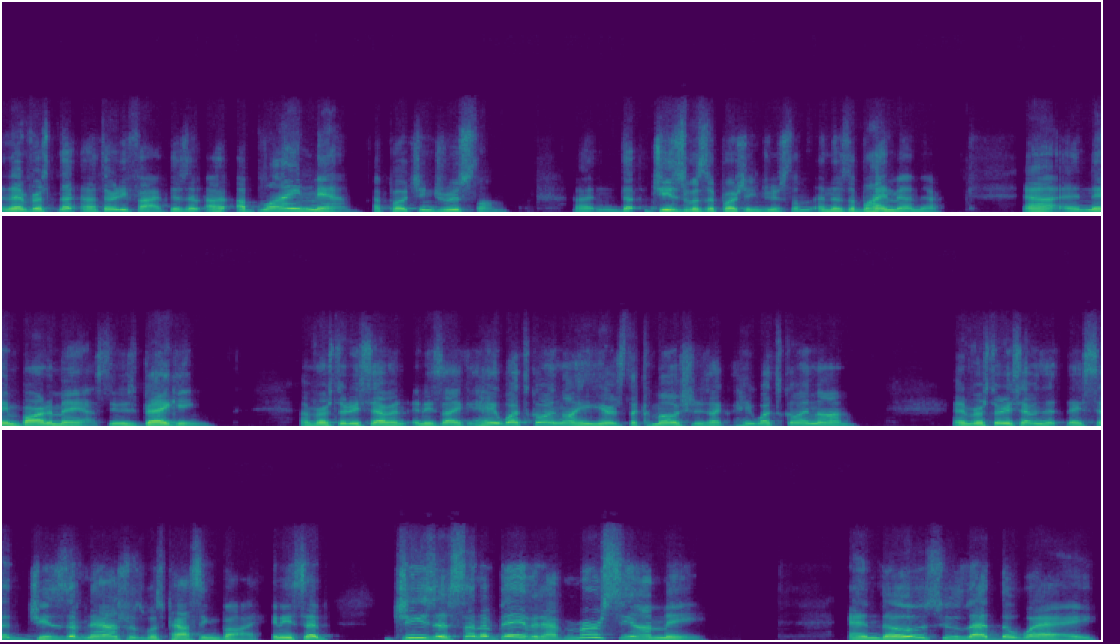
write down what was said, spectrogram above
And then verse uh, 35, there's a, a blind man approaching Jerusalem. Uh, the, Jesus was approaching Jerusalem, and there's a blind man there uh, named Bartimaeus. He was begging. And verse 37, and he's like, hey, what's going on? He hears the commotion. He's like, hey, what's going on? And verse 37, they said, Jesus of Nazareth was passing by. And he said, Jesus, son of David, have mercy on me. And those who led the way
